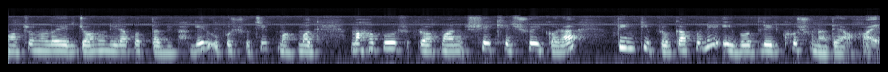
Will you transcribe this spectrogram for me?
মন্ত্রণালয়ের জননিরাপত্তা বিভাগের উপসচিব মোহাম্মদ মাহবুর রহমান শেখের সই করা তিনটি প্রজ্ঞাপনে এই বদলির ঘোষণা দেওয়া হয়।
